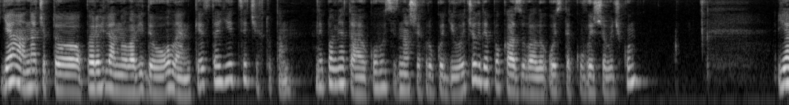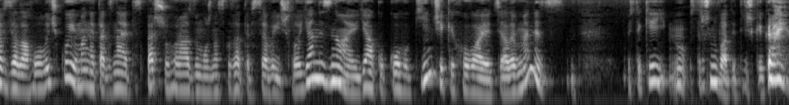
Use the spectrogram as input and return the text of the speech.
Я, начебто, переглянула відео Оленки, здається, чи хто там. Не пам'ятаю когось із наших рукоділочок, де показували ось таку вишивочку. Я взяла голочку, і в мене, так, знаєте, з першого разу, можна сказати, все вийшло. Я не знаю, як у кого кінчики ховаються, але в мене ось такий ну, страшнуватий трішки край.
